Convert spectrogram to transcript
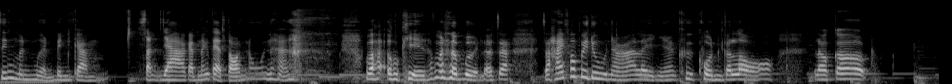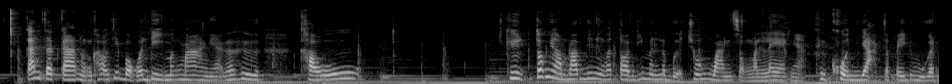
ซึ่งมันเหมือนเป็นกรรมสัญญากันตั้งแต่ตอนโน้นนะคะ ว่าโอเค ถ้ามันระเบิดแล้วจะจะให้เข้าไปดูนะอะไรเงี้ยคือคนก็รอ แล้วก็การจัดการของเขาที่บอกว่าดีมากๆเนี่ยก็คือเขาคือต้องยอมรับนิดนึงว่าตอนที่มันระเบิดช่วงวันสองวันแรกเนี่ยคือคนอยากจะไปดูกัน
